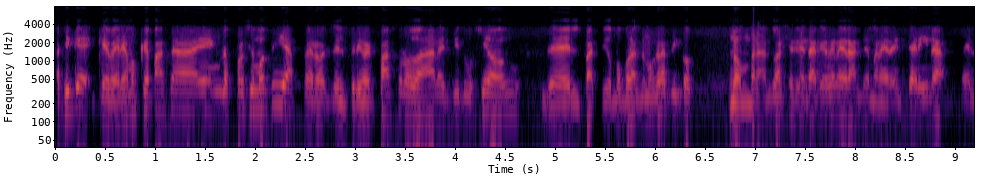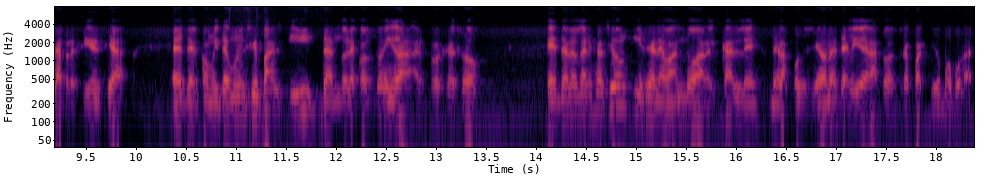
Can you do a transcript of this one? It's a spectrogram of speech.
Así que, veremos qué pasa en los próximos días, pero el primer paso lo da la institución del Partido Popular Democrático, nombrando al secretario general de manera interina en la presidencia eh, del comité municipal y dándole continuidad al proceso eh, de la organización y relevando al alcalde de las posiciones de liderato dentro del Partido Popular.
